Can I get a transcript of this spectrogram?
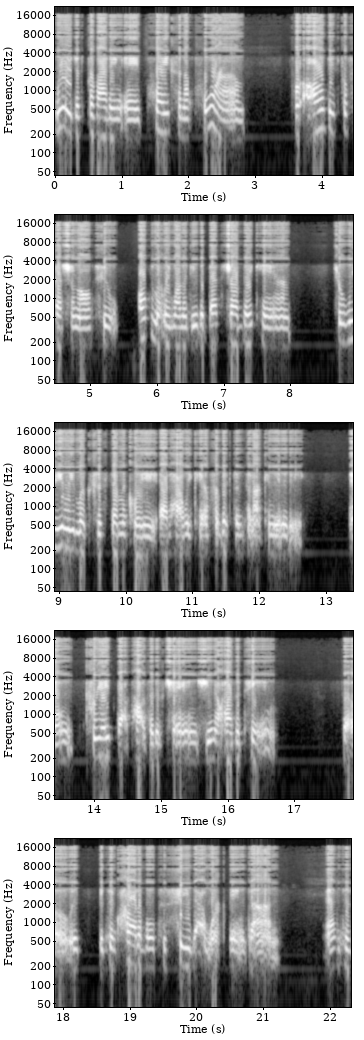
really just providing a place and a forum for all of these professionals who ultimately want to do the best job they can to really look systemically at how we care for victims in our community and create that positive change, you know, as a team. So it's it's incredible to see that work being done and to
